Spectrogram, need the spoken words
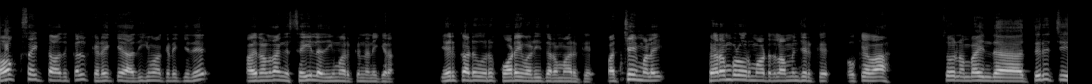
பாக்சைட் தாதுக்கள் கிடைக்க அதிகமாக கிடைக்குது. அதனால தான் இங்கே செயல் அதிகமாக இருக்குன்னு நினைக்கிறேன். ஏற்காடு ஒரு கோடை வழித்தடமாக இருக்குது பச்சை மலை பெரம்பலூர் மாவட்டத்தில் அமைஞ்சிருக்கு. ஓகேவா? ஸோ நம்ம இந்த திருச்சி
